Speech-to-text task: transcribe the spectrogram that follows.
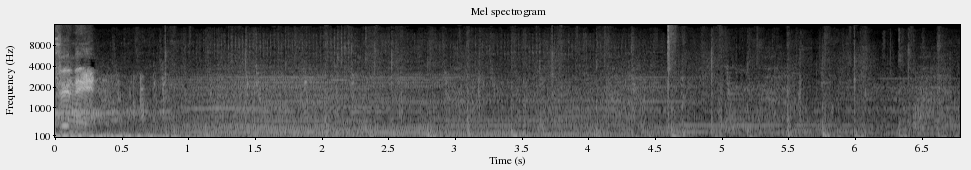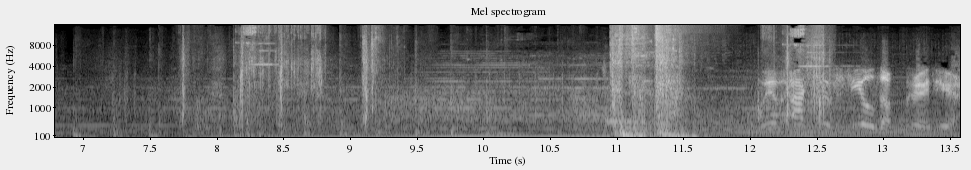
Closing in. Have active field upgrade here.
